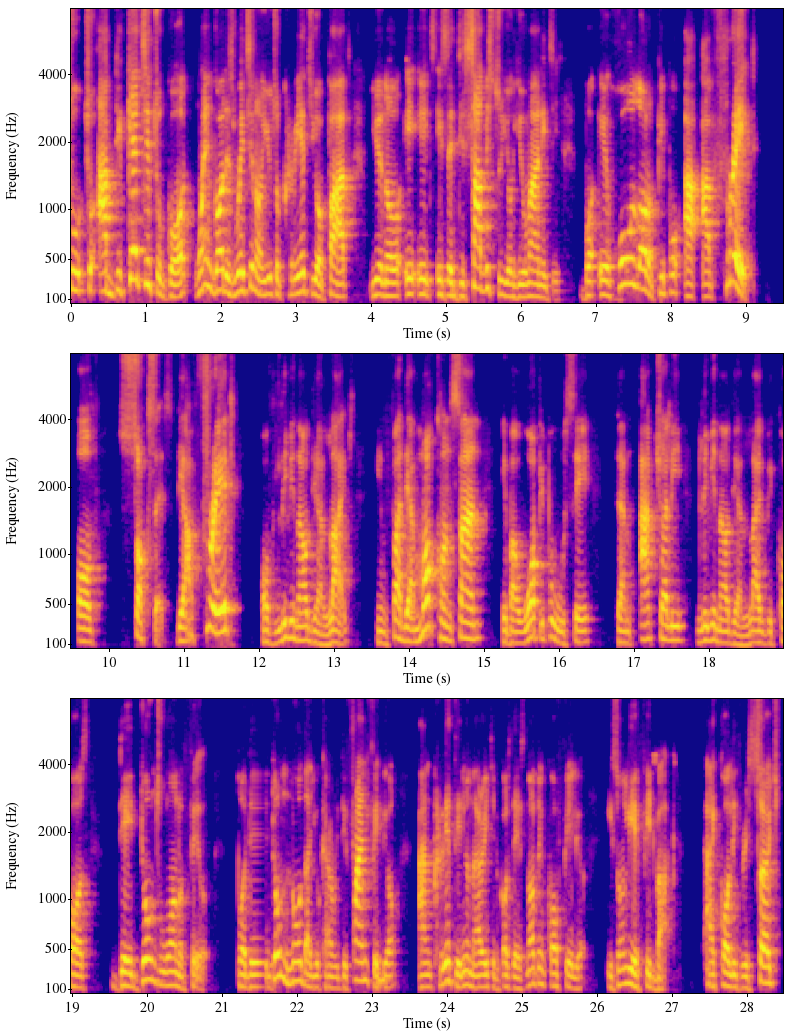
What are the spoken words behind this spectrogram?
to to abdicate it to God when God is waiting on you to create your path, you know, it, it's a disservice to your humanity. But a whole lot of people are afraid of success. They are afraid of living out their lives. In fact, they are more concerned about what people will say than actually living out their life because they don't want to fail. But they don't know that you can redefine failure and create a new narrative because there's nothing called failure. It's only a feedback. I call it research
